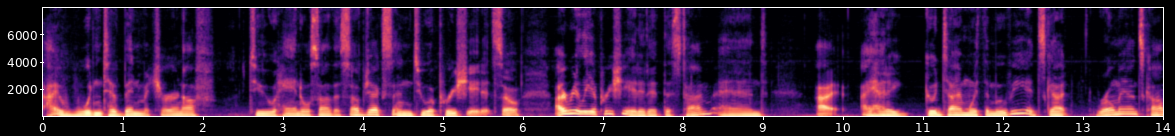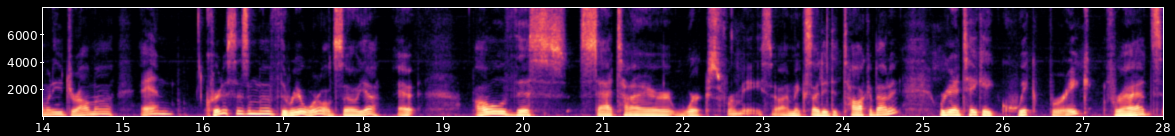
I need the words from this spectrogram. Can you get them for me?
I wouldn't have been mature enough to handle some of the subjects and to appreciate it. So I really appreciated it this time, and I I had a good time with the movie. It's got romance, comedy, drama, and criticism of the real world. So yeah, all of this satire works for me. So I'm excited to talk about it. We're going to take a quick break for ads,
